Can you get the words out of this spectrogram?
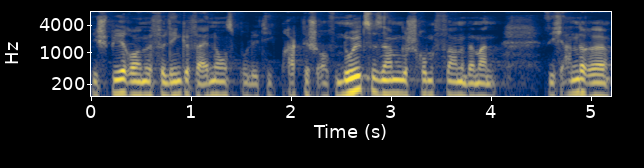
Die Spielräume für linke Veränderungspolitik praktisch auf Null zusammengeschrumpft waren. Und wenn man sich andere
